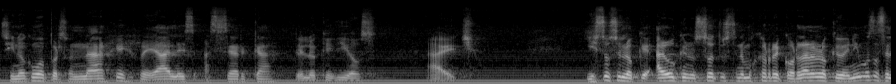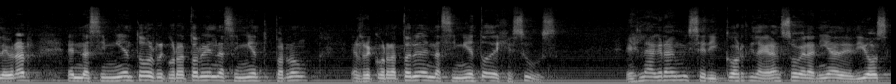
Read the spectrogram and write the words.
sino como personajes reales acerca de lo que Dios ha hecho. Y esto es lo que, algo que nosotros tenemos que recordar en lo que venimos a celebrar el nacimiento, el recordatorio del nacimiento, perdón, el recordatorio del nacimiento de Jesús. Es la gran misericordia y la gran soberanía de Dios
